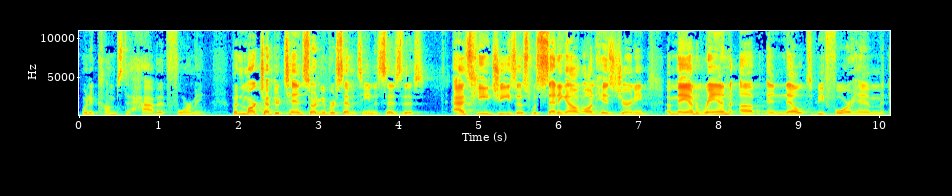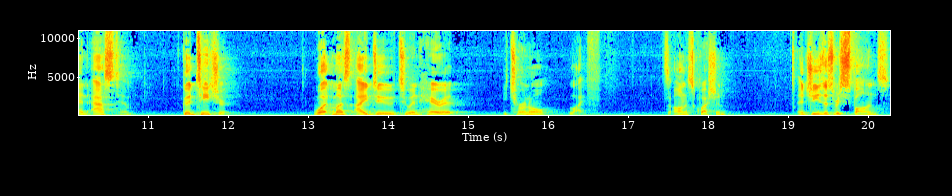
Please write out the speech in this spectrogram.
when it comes to habit forming. But in Mark chapter 10, starting in verse 17, it says this As he, Jesus, was setting out on his journey, a man ran up and knelt before him and asked him, Good teacher, what must I do to inherit eternal life? It's an honest question. And Jesus responds,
